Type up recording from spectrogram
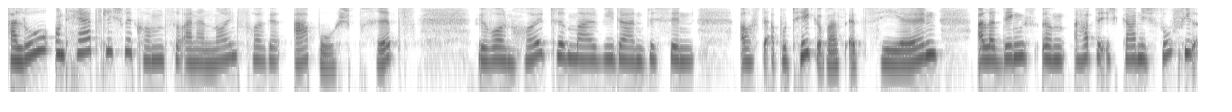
Hallo und herzlich willkommen zu einer neuen Folge Abo Spritz. Wir wollen heute mal wieder ein bisschen aus der Apotheke was erzählen. Allerdings ähm, hatte ich gar nicht so viel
